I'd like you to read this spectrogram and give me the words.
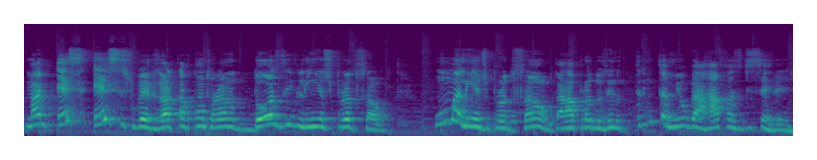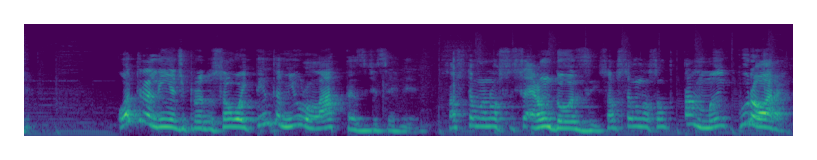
Mas esse, esse supervisório estava controlando 12 linhas de produção. Uma linha de produção estava produzindo 30 mil garrafas de cerveja. Outra linha de produção, 80 mil latas de cerveja. Só pra você ter uma noção. Eram 12. Só pra você ter uma noção do tamanho por hora.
